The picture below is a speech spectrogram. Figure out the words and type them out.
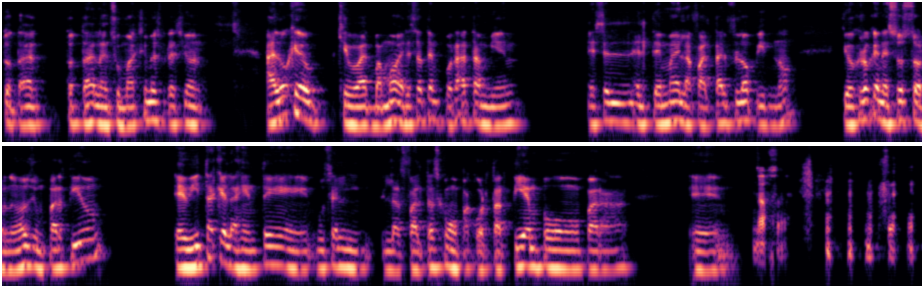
Total, total, en su máxima expresión. Algo que, que va- vamos a ver esta temporada también es el, el tema de la falta del flopping, ¿no? Yo creo que en estos torneos de un partido evita que la gente use el- las faltas como para cortar tiempo, para... eh, No sé.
